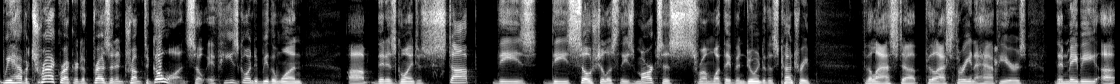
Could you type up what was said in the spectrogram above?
we have a track record of President Trump to go on. So if he's going to be the one uh, that is going to stop these these socialists, these Marxists from what they've been doing to this country for the last uh, for the last three and a half years, then maybe uh,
